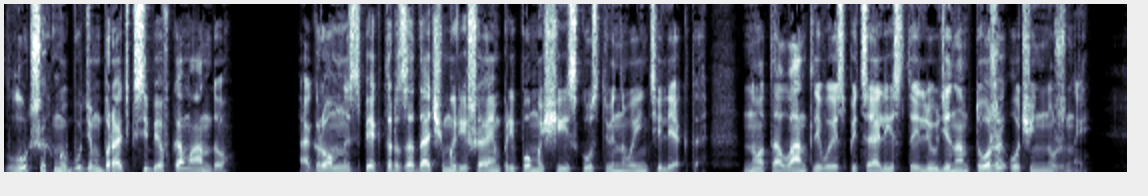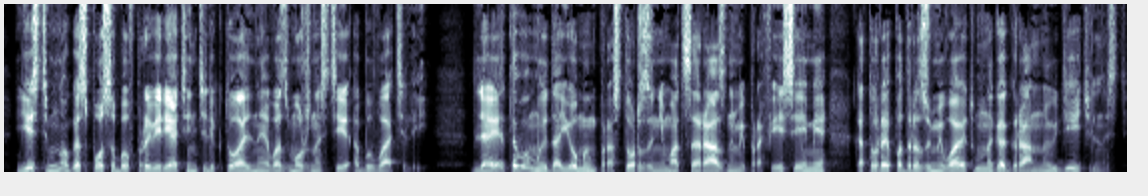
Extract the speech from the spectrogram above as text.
Лучших мы будем брать к себе в команду. Огромный спектр задач мы решаем при помощи искусственного интеллекта, но талантливые специалисты-люди нам тоже очень нужны. Есть много способов проверять интеллектуальные возможности обывателей. Для этого мы даем им простор заниматься разными профессиями, которые подразумевают многогранную деятельность.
